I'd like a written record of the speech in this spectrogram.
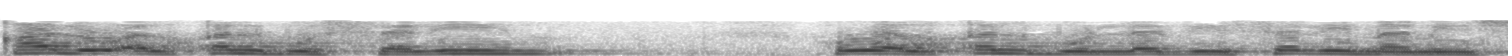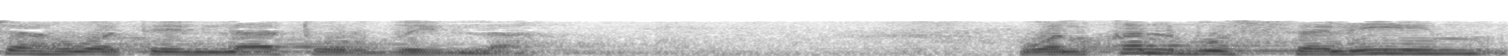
قالوا القلب السليم هو القلب الذي سلم من شهوة لا ترضي الله. والقلب السليم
